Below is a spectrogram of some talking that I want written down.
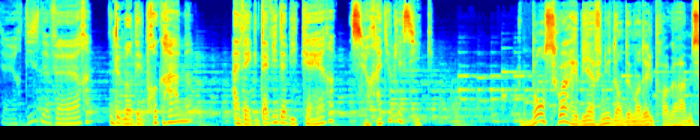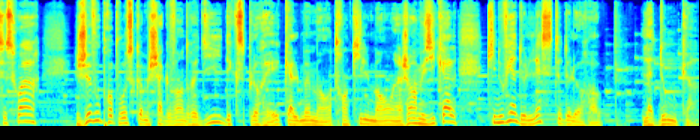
18h-19h, Demandez le programme avec David Abiker sur Radio Classique. Bonsoir et bienvenue dans Demandez le programme. Ce soir, je vous propose, comme chaque vendredi, d'explorer calmement, tranquillement, un genre musical qui nous vient de l'Est de l'Europe, la Dumka.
